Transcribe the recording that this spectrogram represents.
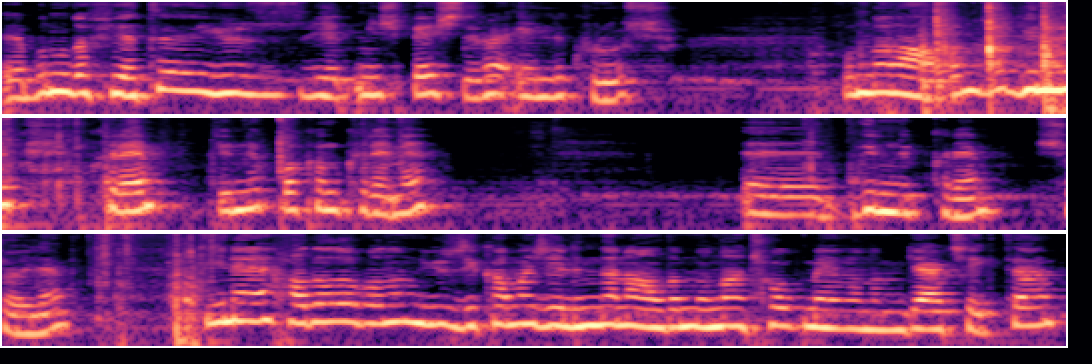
E, bunun da fiyatı 175 lira 50 kuruş. Bundan aldım. Bu günlük krem. Günlük bakım kremi. E, günlük krem. Şöyle. Yine Hadalaba'nın yüz yıkama jelinden aldım. Bundan çok memnunum gerçekten.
